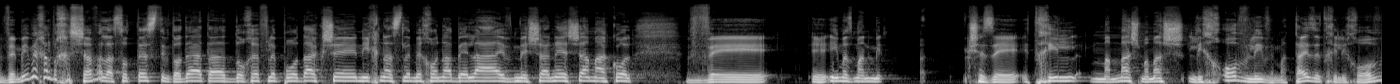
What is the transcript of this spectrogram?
ומי בכלל חשב על לעשות טסטים, אתה יודע, אתה דוחף ל production, נכנס למכונה ב live, משנה שם הכל. ועם הזמן, כשזה התחיל ממש ממש לכאוב לי, ומתי זה התחיל לכאוב?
